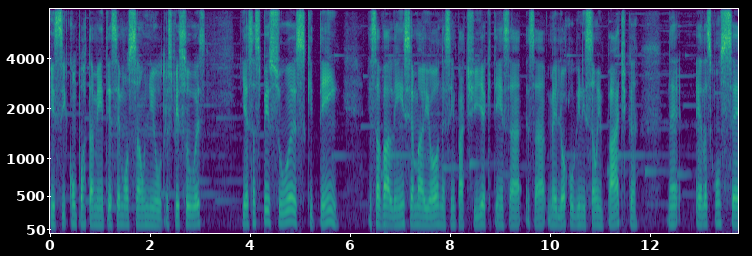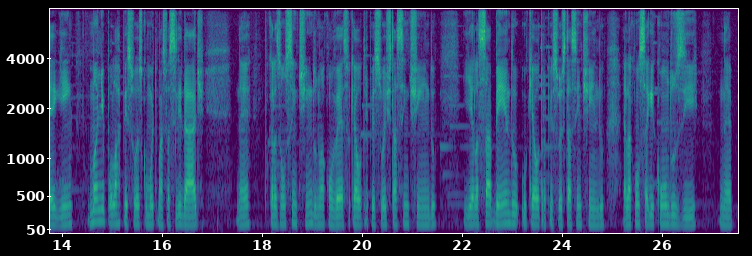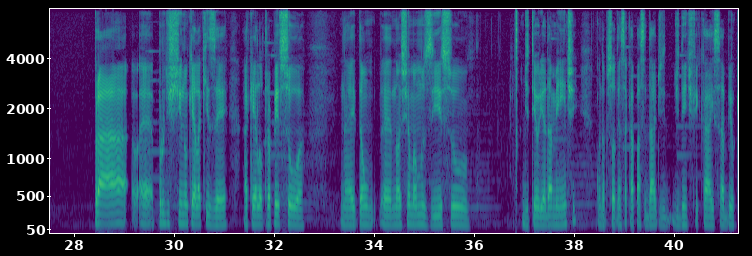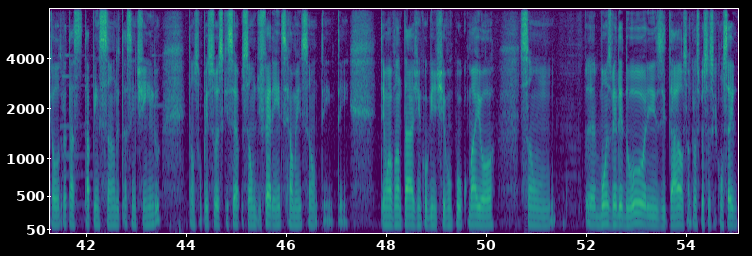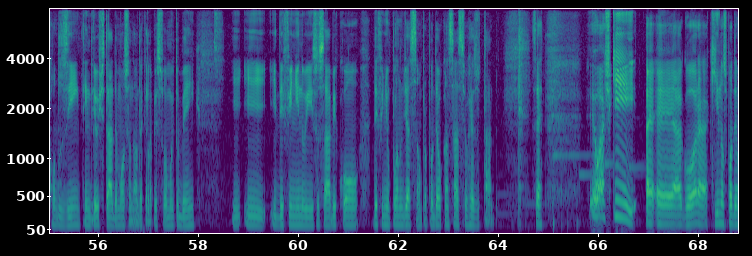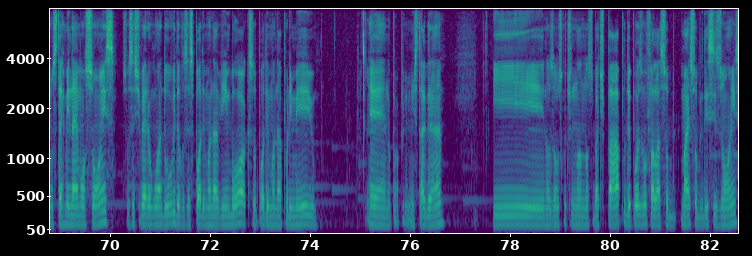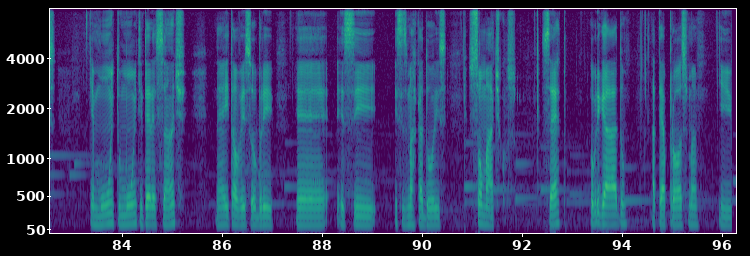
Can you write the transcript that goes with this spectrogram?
esse comportamento e essa emoção em outras pessoas. E essas pessoas que têm essa valência maior nessa empatia, que tem essa, essa melhor cognição empática, né, elas conseguem manipular pessoas com muito mais facilidade, né, porque elas vão sentindo numa conversa o que a outra pessoa está sentindo e ela sabendo o que a outra pessoa está sentindo, ela consegue conduzir, né, para é, o destino que ela quiser aquela outra pessoa, né? Então é, nós chamamos isso de teoria da mente, quando a pessoa tem essa capacidade de, de identificar e saber o que a outra está tá pensando e está sentindo. Então são pessoas que são diferentes, realmente são tem, tem, tem uma vantagem cognitiva um pouco maior, são é, bons vendedores e tal, são aquelas pessoas que conseguem conduzir, entender o estado emocional daquela pessoa muito bem e, e, e definindo isso, sabe, com definir um plano de ação para poder alcançar seu resultado, certo? Eu acho que é, é, agora aqui nós podemos terminar emoções. Se vocês tiverem alguma dúvida, vocês podem mandar via inbox ou podem mandar por e-mail é, no próprio Instagram. E nós vamos continuar nosso bate-papo. Depois eu vou falar sobre, mais sobre decisões, que é muito, muito interessante. Né? E talvez sobre é, esse, esses marcadores somáticos, certo? Obrigado, até a próxima e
